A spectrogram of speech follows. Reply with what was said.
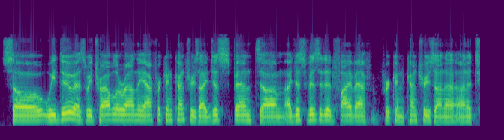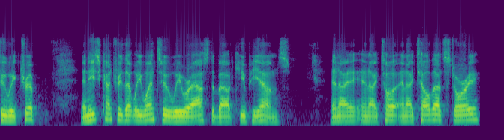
So we do as we travel around the African countries. I just spent um, I just visited five African countries on a on a two week trip. In each country that we went to, we were asked about QPMs and I and I told and I tell that story,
